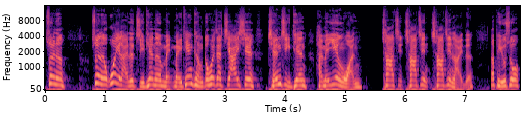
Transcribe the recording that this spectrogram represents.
所以呢，所以呢，未来的几天呢，每每天可能都会再加一些前几天还没验完插进插进插进来的。那比如说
